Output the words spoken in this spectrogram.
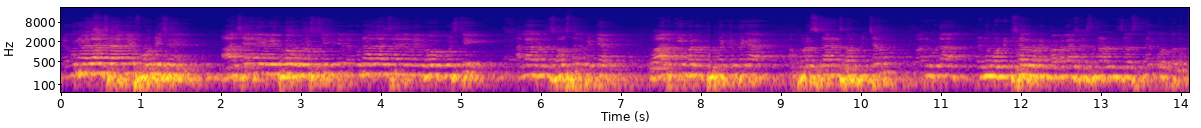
రఘునాథాచార్య ఫౌండేషన్. ఆచార్య వైభవ గోష్ఠి అంటే రఘునాథాచార్య వైభవ గోష్ఠి అలా రెండు సంస్థలు పెట్టారు. వారికి మనం కృతజ్ఞతగా ఆ పురస్కారాన్ని సమర్పించాం. వారు కూడా రెండు మూడు నిమిషాలు మనకు మంగళ శాస్త్రాన్ని చేస్తుందని కోరుతున్నాం.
